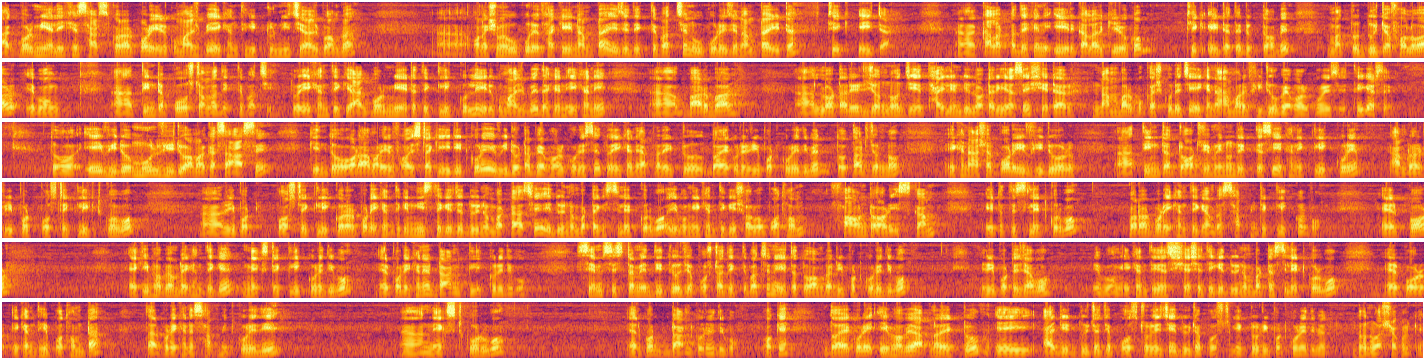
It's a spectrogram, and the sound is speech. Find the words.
Akbar Mia লিখে সার্চ করার পর এরকম আসবে, এখান থেকে একটু নিচে আসব আমরা। অনেক সময় উপরে থাকে এই নামটা, এই যে দেখতে পাচ্ছেন, উপরে যে নামটা, এটা ঠিক এইটা। কালারটা দেখেন, এর কালার কীরকম? ঠিক এইটাতে ঢুকতে হবে। মাত্র দুইটা ফলোয়ার এবং তিনটা পোস্ট আমরা দেখতে পাচ্ছি। তো এখান থেকে আকবর মিয়া এটাতে ক্লিক করলে এরকম আসবে। দেখেন এখানে বারবার লটারির জন্য যে থাইল্যান্ডি লটারি আছে, সেটার নাম্বার প্রকাশ করেছে। এখানে আমার ভিডিও ব্যবহার করেছে। ঠিক আছে? তো এই ভিডিও মূল ভিডিও আমার কাছে আছে, কিন্তু ওরা আমার এই ভয়েসটাকে এডিট করে এই ভিডিওটা ব্যবহার করেছে, তো এখানে আপনারা একটু দয়া করে রিপোর্ট করে দিবেন। তো তার জন্য এখানে আসার পর এই ভিডিওর তিনটা ডট যে মেনু দেখতেছি, এখানে ক্লিক করে আমরা রিপোর্ট পোস্টে ক্লিক করব। রিপোর্ট পোস্টে ক্লিক করার পর এখান থেকে নিচ থেকে যে দুই নম্বরটা আছে, এই দুই নম্বরটাকে সিলেক্ট করব এবং এখান থেকে সর্বপ্রথম ফাউন্ড অর স্কাম এটাতে সিলেক্ট করব। করার পর এখান থেকে আমরা সাবমিটে ক্লিক করব। এরপর একইভাবে আমরা এখান থেকে নেক্সটে ক্লিক করে দিব। এরপর এখানে ডান ক্লিক করে দিব। সেম সিস্টেমের দ্বিতীয় যে পোস্টটা দেখতে পাচ্ছেন, এটা তো আমরা রিপোর্ট করে দিব। রিপোর্টে যাব এবং এখান থেকে শেষে থেকে দুই নম্বরটা সিলেক্ট করব। এরপর এখান থেকে প্রথমটা, তারপর এখানে সাবমিট করে দিয়ে নেক্সট করব। এরপর ডান করে দিব। ওকে দয়া করে এইভাবে আপনারা একটু এই আইডির দুইটা যে পোস্ট রয়েছে দুইটা পোস্টকে একটু রিপোর্ট করে দিবেন। ধন্যবাদ সকলকে।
